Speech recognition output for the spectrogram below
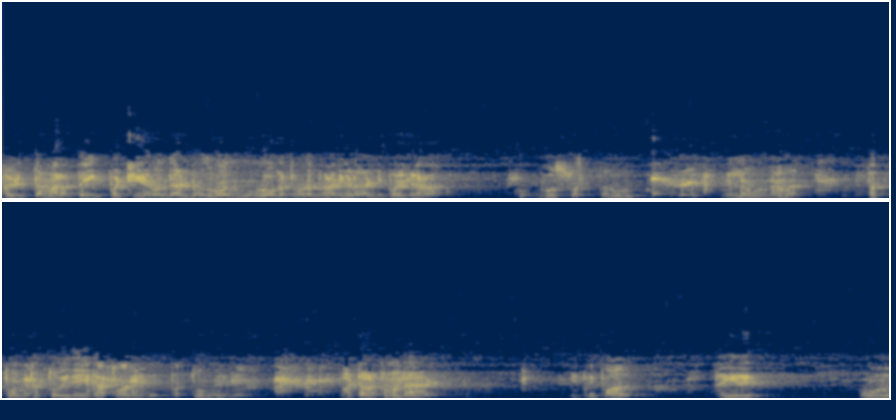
பழுத்த மரத்தை பட்சிகள் வந்து அண்டுவது போல் மூணு லோகத்தில் உள்ள பிராணிகளும் அண்டி பழைக்கிறாளா எல்லாம் ஒரு நாம. தத்துவம் தத்துவ விதையை இருக்கு. தத்துவம் இருக்கு. பட்ட அர்த்தம் என்றால் எப்படி பால் தயிர் ஊரு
